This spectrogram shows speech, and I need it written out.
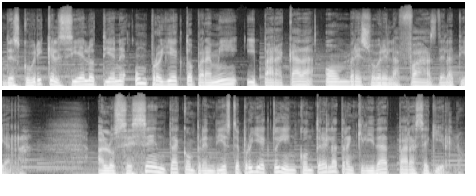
descubrí que el cielo tiene un proyecto para mí y para cada hombre sobre la faz de la tierra. A los 60 comprendí este proyecto y encontré la tranquilidad para seguirlo.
